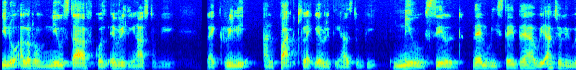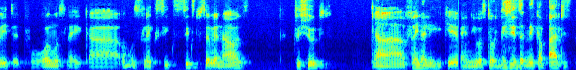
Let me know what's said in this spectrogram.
you know, a lot of new stuff because everything has to be like really unpacked. Like everything has to be new, sealed. Then we stayed there. We actually waited for almost like, uh, almost like six, six to seven hours to shoot. Uh, finally, he came and he was told, "This is the makeup artist."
